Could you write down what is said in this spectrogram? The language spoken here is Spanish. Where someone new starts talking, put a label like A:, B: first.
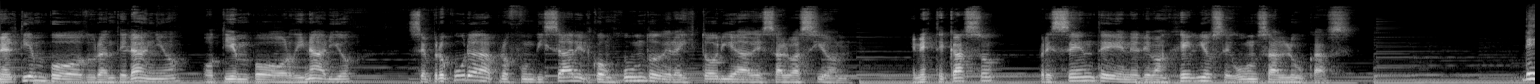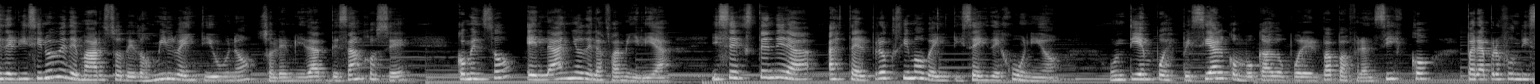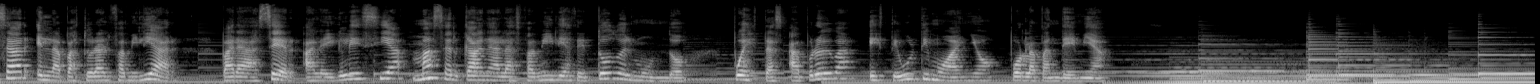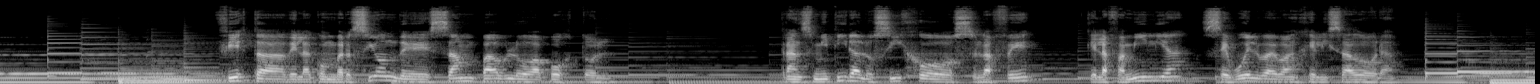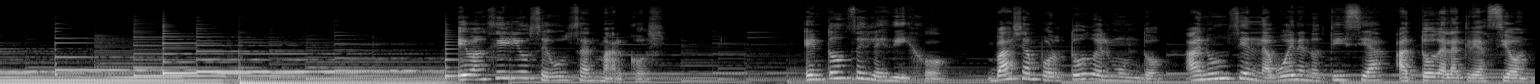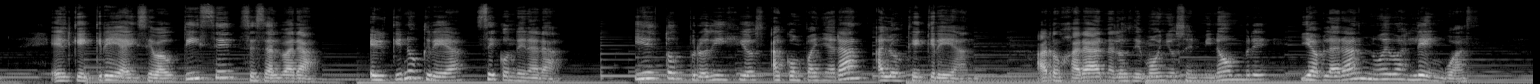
A: En el tiempo durante el año o tiempo ordinario, se procura profundizar el conjunto de la historia de salvación, en este caso, presente en el Evangelio según San Lucas.
B: Desde el 19 de marzo de 2021, solemnidad de San José, comenzó el año de la familia y se extenderá hasta el próximo 26 de junio, un tiempo especial convocado por el Papa Francisco para profundizar en la pastoral familiar, para hacer a la Iglesia más cercana a las familias de todo el mundo, puestas a prueba este último año por la pandemia.
A: Fiesta de la conversión de San Pablo Apóstol. Transmitir a los hijos la fe, que la familia se vuelva evangelizadora.
B: Evangelio según San Marcos. Entonces les dijo, vayan por todo el mundo, anuncien la buena noticia a toda la creación. El que crea y se bautice se salvará. El que no crea se condenará. Y estos prodigios acompañarán a los que crean. Arrojarán a los demonios en mi nombre y hablarán nuevas lenguas.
